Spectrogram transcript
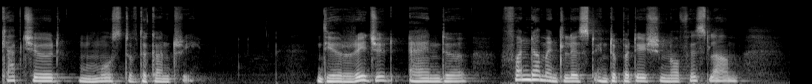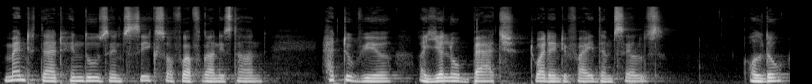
captured most of the country. Their rigid and uh, fundamentalist interpretation of Islam meant that Hindus and Sikhs of Afghanistan had to wear a yellow badge to identify themselves. Although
